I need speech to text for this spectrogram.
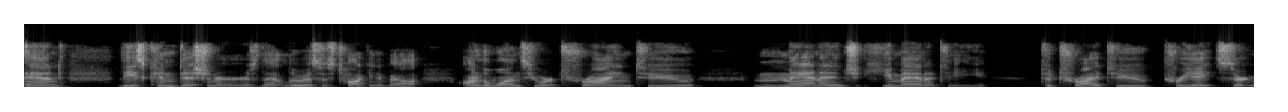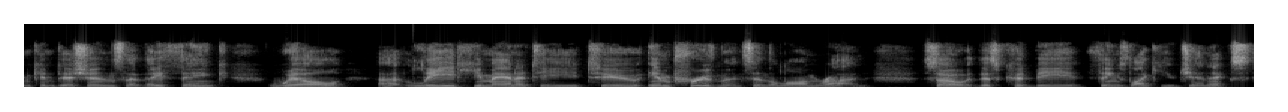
And these conditioners that lewis is talking about are the ones who are trying to manage humanity to try to create certain conditions that they think will uh, lead humanity to improvements in the long run. So this could be things like eugenics.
